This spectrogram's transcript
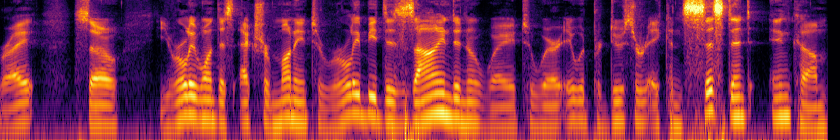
right? So you really want this extra money to really be designed in a way to where it would produce her a consistent income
